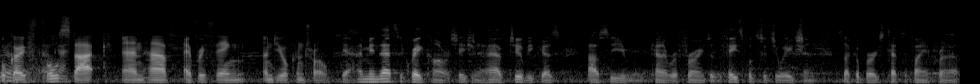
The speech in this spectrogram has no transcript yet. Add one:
or go full Okay. stack and have everything under your control. Yeah, I mean, that's a great conversation to have too, because obviously you're kind of referring to the Facebook situation. Zuckerberg's testifying in front of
